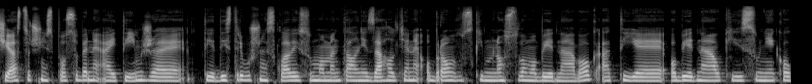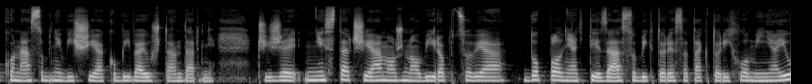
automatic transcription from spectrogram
čiastočne spôsobené aj tým, že tie distribučné sklady sú momentálne zahltené obrovským množstvom objednávok a tie objednávky sú niekoľkonásobne vyššie, ako bývajú štandardne. Čiže nestačia možno výrobcovia doplňať tie zásoby, ktoré sa takto rýchlo míňajú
